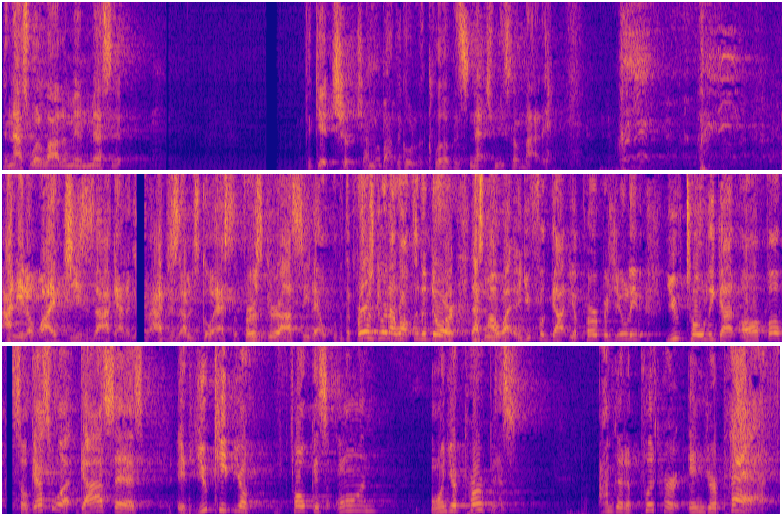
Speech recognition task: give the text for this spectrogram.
And that's where a lot of men mess it. Forget church. I'm about to go to the club and snatch me somebody. I need a wife, Jesus. I gotta. I just. I'm just gonna ask the first girl I see. That the first girl that walked through the door, that's my wife. And you forgot your purpose. You leave. You totally got all focus. So guess what? God says, if you keep your focus on on your purpose, I'm gonna put her in your path.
